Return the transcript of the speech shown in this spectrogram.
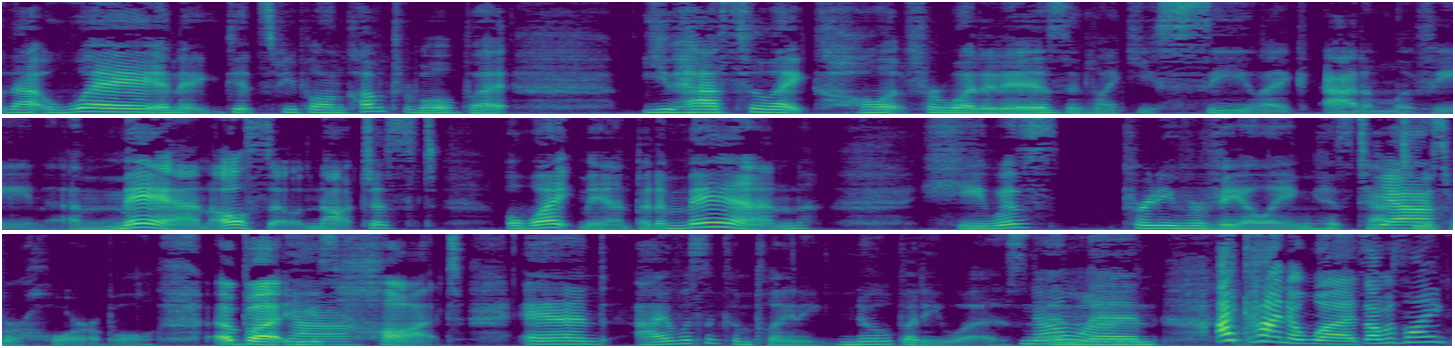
that way, and it gets people uncomfortable. But you have to like call it for what it is and like you see like Adam Levine, a man also, not just a white man, but a man. He was pretty revealing. His tattoos Yeah. were horrible, uh, but he's hot. And I wasn't complaining. Nobody was. No and one. then I kind of was. I was like,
